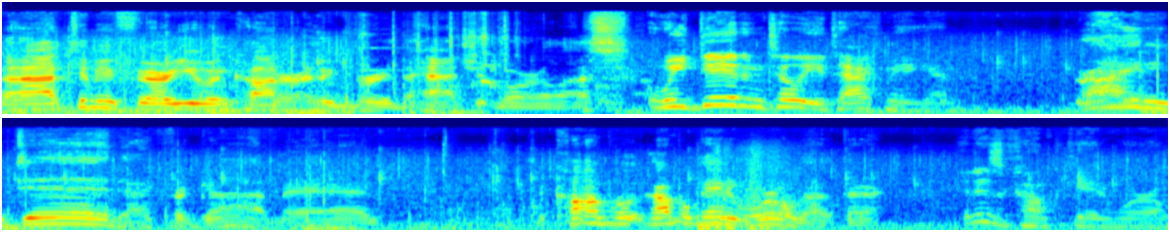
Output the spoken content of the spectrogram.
Uh, to be fair, you and Conor, I think, buried the hatchet more or less. We did until he attacked me again. Right, he did. I forgot, man. A compl- complicated world out there. It is a complicated world.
